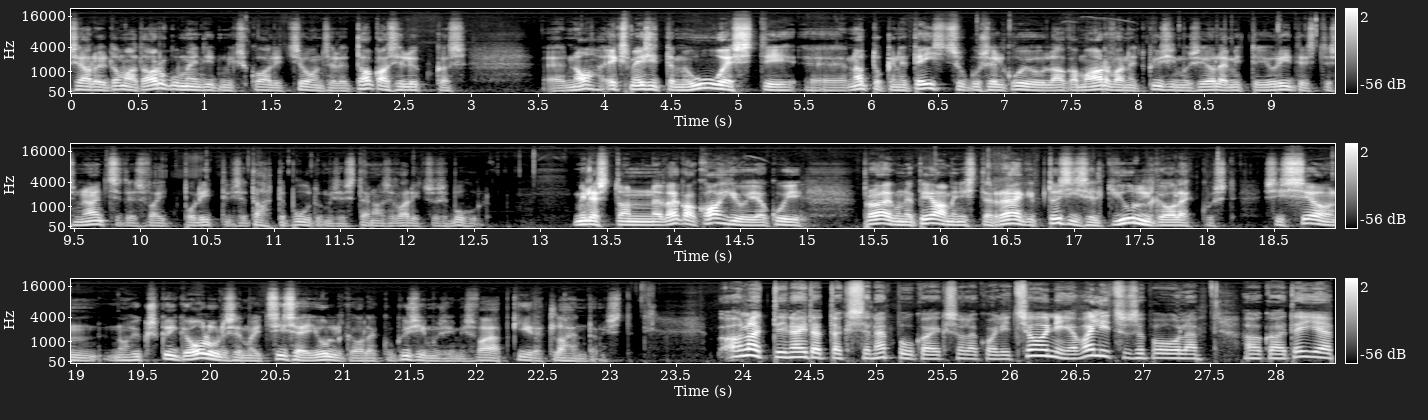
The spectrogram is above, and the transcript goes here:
seal olid omad argumendid, miks koalitsioon selle tagasi lükkas noh, eks me esitame uuesti eh, natukene teistsugusel kujul, aga ma arvan, et küsimus ei ole mitte juriidilistes nüanssides, vaid poliitilise tahte puudumises tänase valitsuse puhul. millest on väga kahju ja kui praegune peaminister räägib tõsiselt julgeolekust, siis see on noh, üks kõige olulisemaid sisejulgeoleku küsimusi, mis vajab kiiret lahendamist alati näidatakse näpuga, eks ole, koalitsiooni ja valitsuse poole, aga teie,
